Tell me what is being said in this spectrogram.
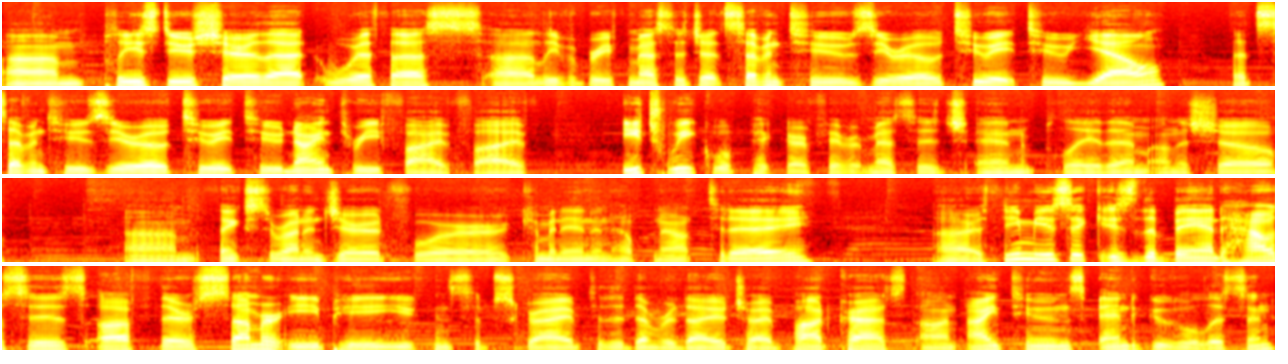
um, please do share that with us. Uh, leave a brief message at 720-282-YELL. That's 720-282-9355. Each week we'll pick our favorite message and play them on the show. Um, thanks to Ron and Jared for coming in and helping out today. Uh, our theme music is the band Houses off their summer EP. You can subscribe to the Denver Diatribe podcast on iTunes and Google Listen,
